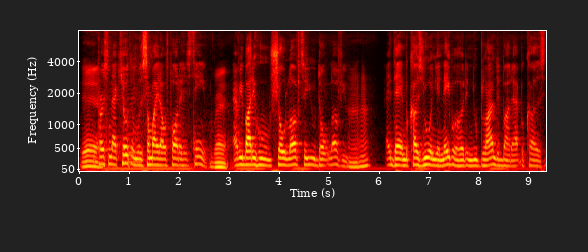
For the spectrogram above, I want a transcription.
Yeah. the person that killed him was somebody that was part of his team. right. Everybody who show love to you don't love you. Mm-hmm. And then because you in your neighborhood and you blinded by that because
